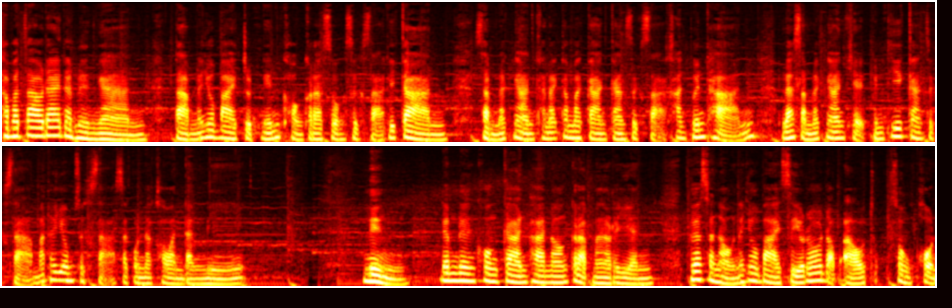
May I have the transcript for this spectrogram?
ข้าพเจ้าได้ดำเนินงาน ตามนโยบายจุดเน้นของกระทรวงศึกษาธิการสำนักงานคณะกรรมการการศึกษาขั้นพื้นฐาน และสำนักงานเขตพื้นที่การศึกษามัธยมศึกษาสกลนครดังนี้ 1. ดำเนินโครงการพาน้องกลับมาเรียน เพื่อสนองนโยบาย Zero Drop Out ส่งผล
